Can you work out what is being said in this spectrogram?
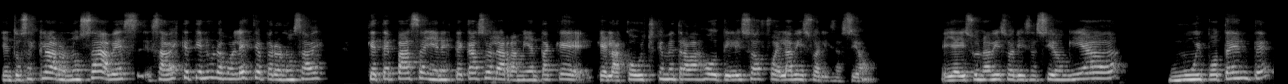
Y entonces, claro, no sabes, sabes que tienes una molestia, pero no sabes qué te pasa. Y en este caso, la herramienta que, que la coach que me trabajó utilizó fue la visualización. Ella hizo una visualización guiada, muy potente,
